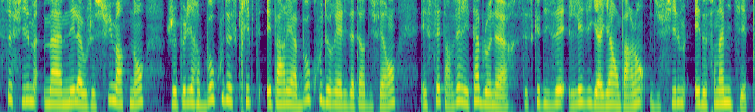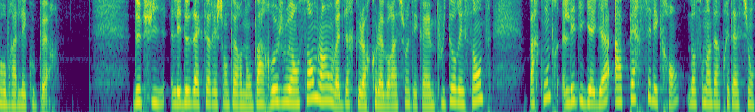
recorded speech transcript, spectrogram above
Ce film m'a amené là où je suis maintenant. Je peux lire beaucoup de scripts et parler à beaucoup de réalisateurs différents et c'est un véritable honneur. C'est ce que disait Lady Gaga en parlant du film et de son amitié pour Bradley Cooper. Depuis, les deux acteurs et chanteurs n'ont pas rejoué ensemble, hein. on va dire que leur collaboration était quand même plutôt récente. Par contre, Lady Gaga a percé l'écran dans son interprétation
